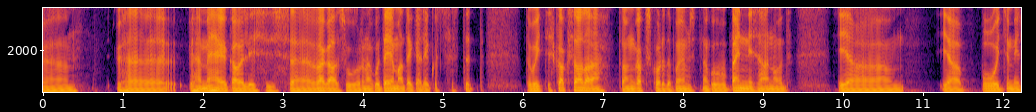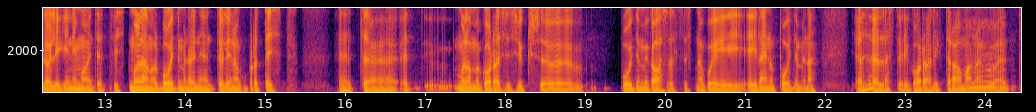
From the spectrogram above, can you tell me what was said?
ühe, ühe mehega oli siis äh, väga suur nagu teema tegelikult, sest et ta võitis kaks ala, ta on kaks korda põhimõtteliselt nagu bänni saanud ja, ja poodiumil oligi niimoodi, et vist mõlemal poodiumil oli, et oli nagu protest. et, et mõlema korra siis üks poodiumikaaslastest nagu ei, ei läinud poodiumile ja sellest tuli korralik draama mm. nagu, et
